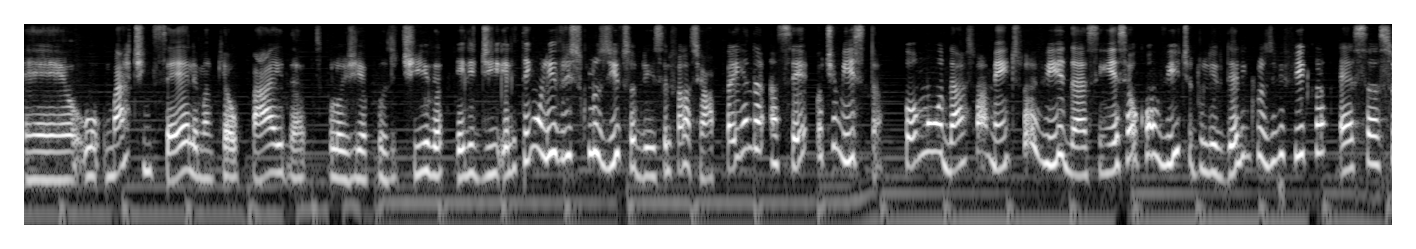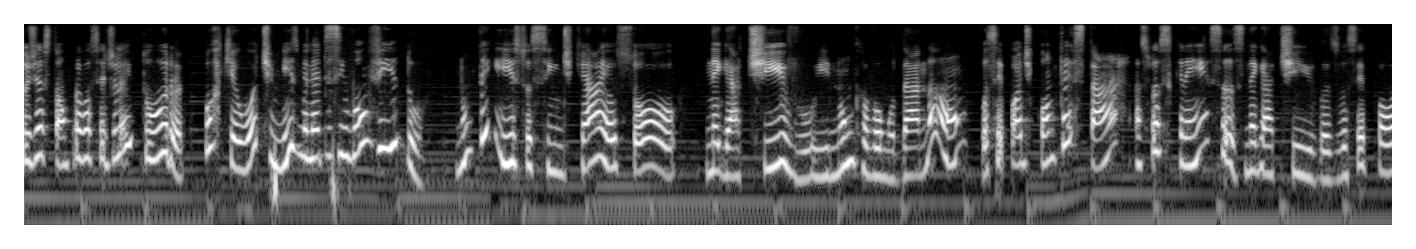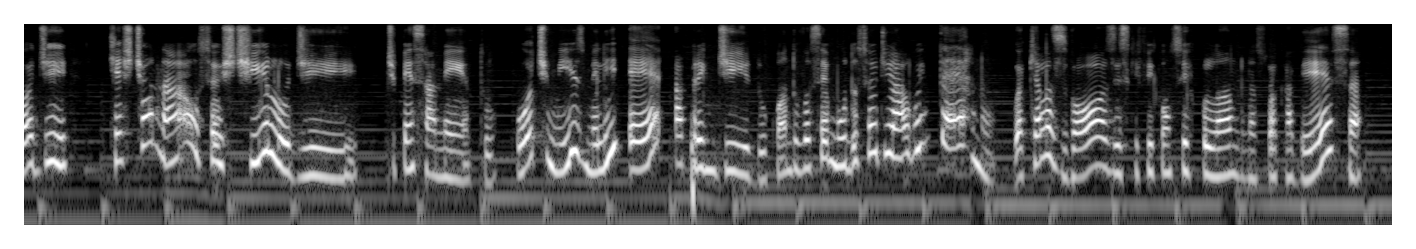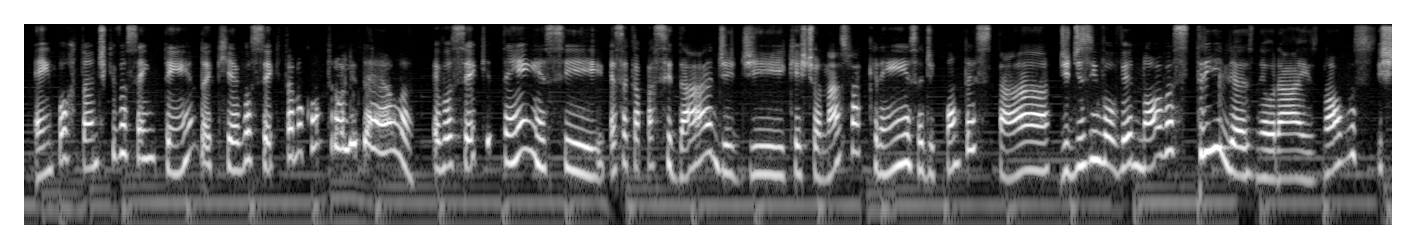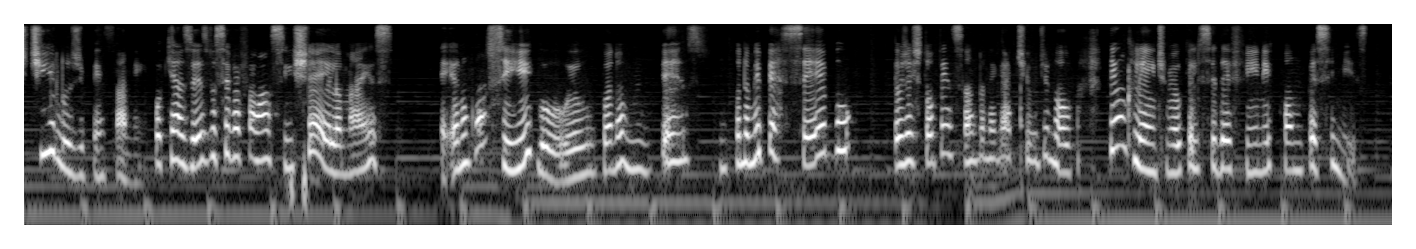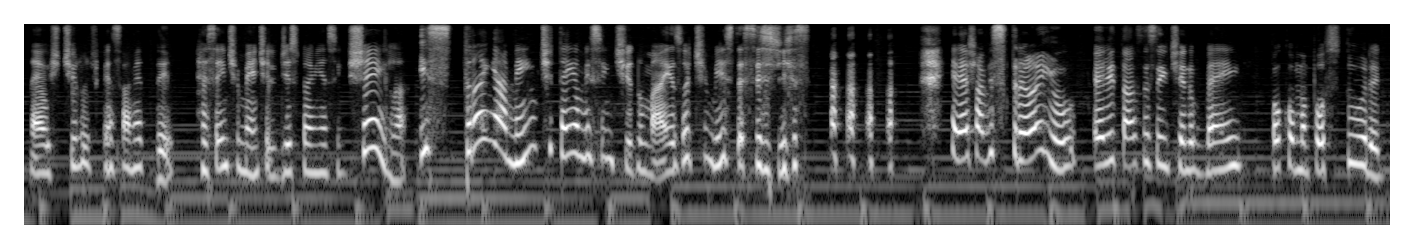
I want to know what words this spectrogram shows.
É, o Martin Seligman, que é o pai da psicologia positiva, ele, ele tem um livro exclusivo sobre isso. Ele fala assim: ó, aprenda a ser otimista. Como mudar sua mente, sua vida. Assim, esse é o convite do livro dele. Inclusive fica essa sugestão para você de leitura, porque o otimismo ele é desenvolvido. Não tem isso assim de que ah, eu sou negativo e nunca vou mudar. Não, você pode contestar as suas crenças negativas, você pode questionar o seu estilo de, de pensamento. O otimismo ele é aprendido quando você muda o seu diálogo interno. Aquelas vozes que ficam circulando na sua cabeça, é importante que você entenda que é você que está no controle dela. É você que tem esse, essa capacidade de questionar sua crença, de contestar, de desenvolver novas trilhas neurais, novos estilos de pensamento. Porque às vezes você vai falar assim, Sheila, mas eu não consigo. Eu, quando, eu, quando eu me percebo, eu já estou pensando negativo de novo. Tem um cliente meu que ele se define como pessimista né, o estilo de pensamento dele. Recentemente ele disse para mim assim: Sheila, estranhamente tenho me sentido mais otimista esses dias. ele achava estranho ele estar tá se sentindo bem ou com uma postura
